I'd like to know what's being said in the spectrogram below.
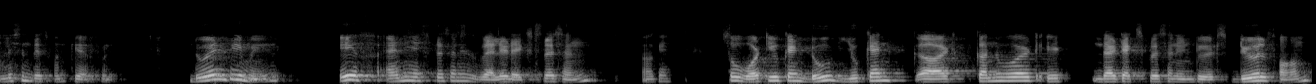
listen this one carefully. Duality means if any expression is valid expression, okay, so what you can do, you can uh, convert it that expression into its dual form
